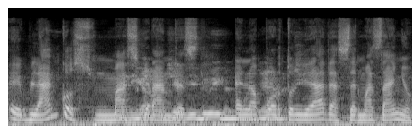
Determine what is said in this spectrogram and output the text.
eh, blancos más grandes en la oportunidad de hacer más daño.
